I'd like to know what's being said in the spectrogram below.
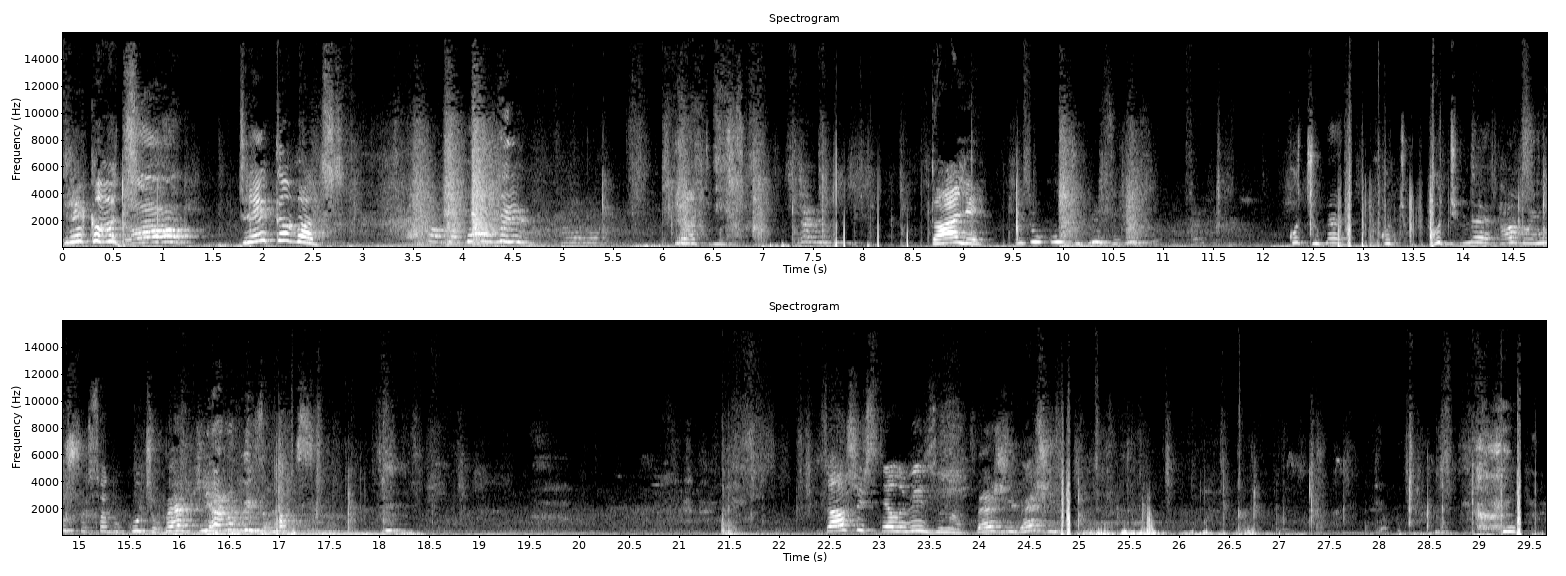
Trekavac! Trekavac! Vratimo se. Dalje! Jesu Kuću, Kuću, kuću. Ne, Ado je ušao sad u kuću. Berki, jedno blizu vas. Zašli s televizora. Beži, beži.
